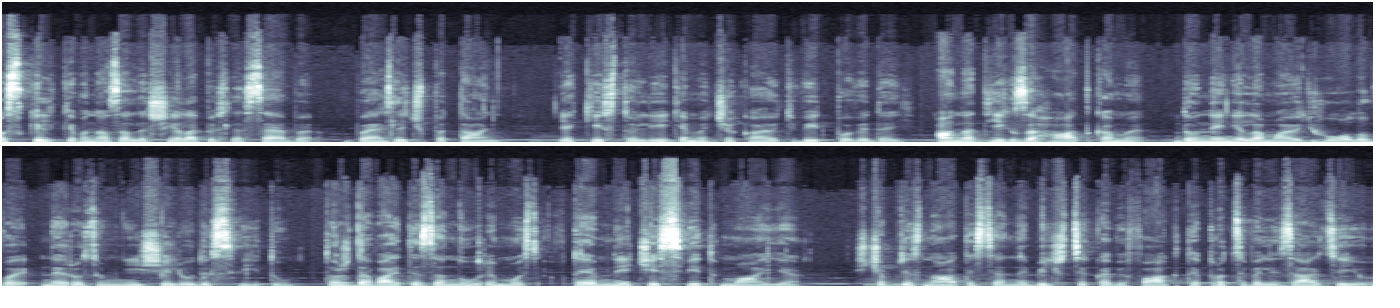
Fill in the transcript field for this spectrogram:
оскільки вона залишила після себе безліч питань, які століттями чекають відповідей. А над їх загадками донині ламають голови найрозумніші люди світу. Тож давайте зануримось в таємничий світ Майя, щоб дізнатися найбільш цікаві факти про цивілізацію,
